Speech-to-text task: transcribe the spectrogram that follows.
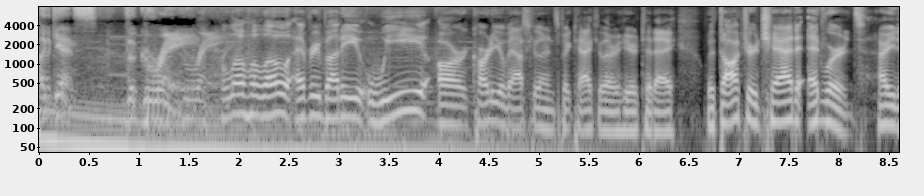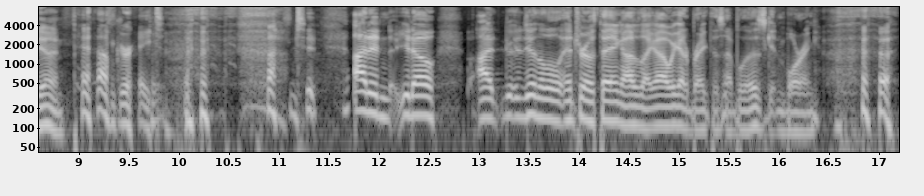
against the grain. Hello, hello, everybody. We are cardiovascular and spectacular here today with Dr. Chad Edwards. How are you doing? I'm great. I didn't, you know, I doing the little intro thing. I was like, oh, we got to break this up. This is getting boring.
